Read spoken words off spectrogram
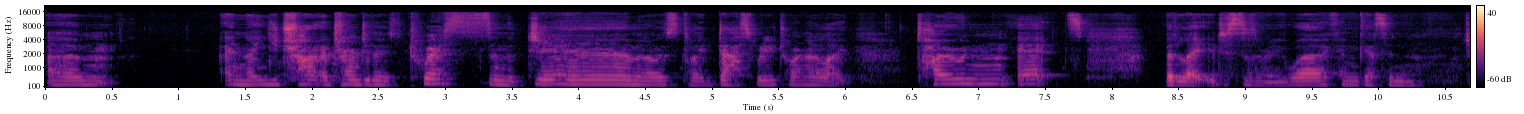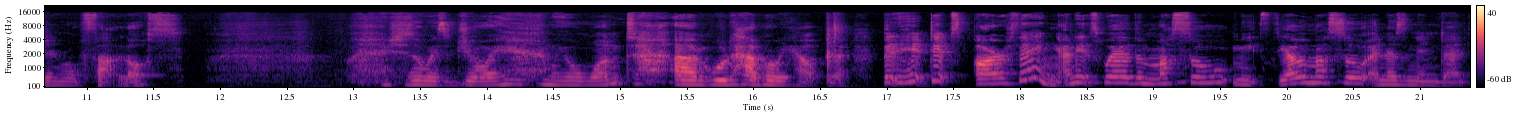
Um, and like you try, I try and do those twists in the gym, and I was like desperately trying to like tone it, but like it just doesn't really work. I'm getting general fat loss, which is always a joy, and we all want. Um, would have probably helped it. But hip dips are a thing, and it's where the muscle meets the other muscle, and there's an indent,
